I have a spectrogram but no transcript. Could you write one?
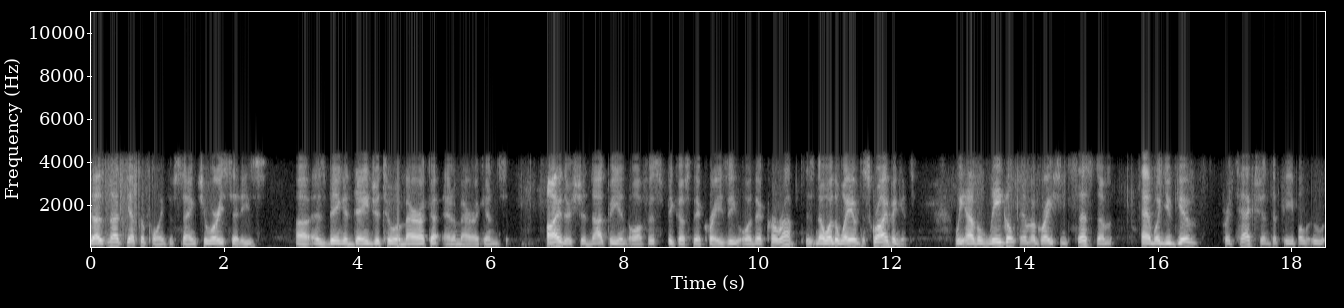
does not get the point of sanctuary cities uh, as being a danger to America and Americans either should not be in office because they're crazy or they're corrupt. There's no other way of describing it. We have a legal immigration system, and when you give protection to people who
